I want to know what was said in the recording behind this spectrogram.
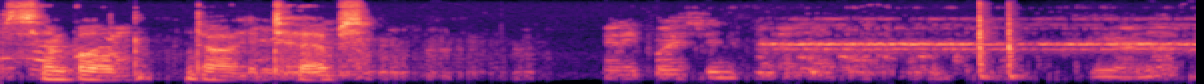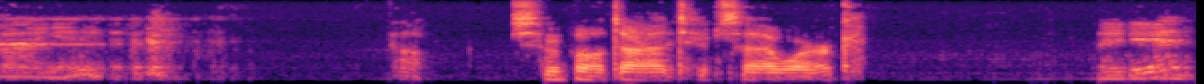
Simple diet tips. Any questions? We are not buying anything. Oh. Simple diet tips that work. They did?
